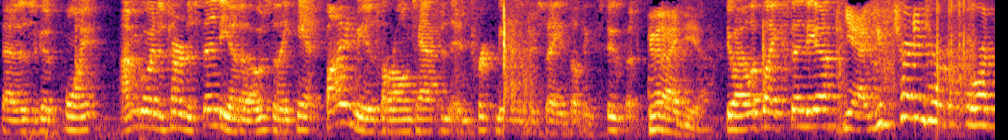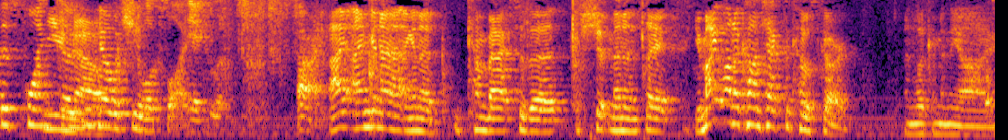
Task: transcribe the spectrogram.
That is a good point. I'm going to turn to Cyndia though, so they can't find me as the wrong captain and trick me into saying something stupid. Good idea. Do I look like Cyndia? Yeah, you've turned into her before at this point, You so know. you know what she looks like. Excellent. Alright. I, I'm gonna I'm gonna come back to the shipman and say you might want to contact the Coast Guard and look him in the eye.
